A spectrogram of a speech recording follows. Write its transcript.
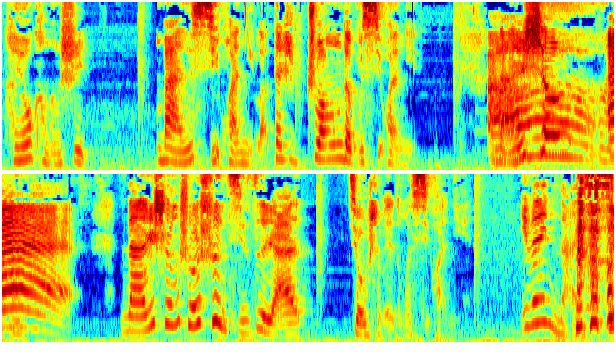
很有可能是蛮喜欢你了，但是装的不喜欢你。男生，啊哎，男生说顺其自然，就是没那么喜欢你，因为男性，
